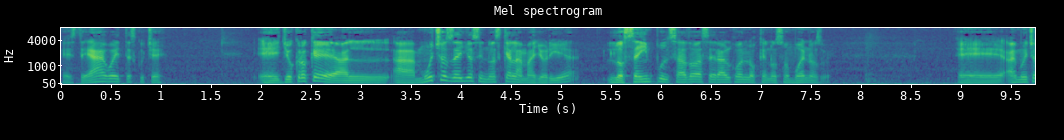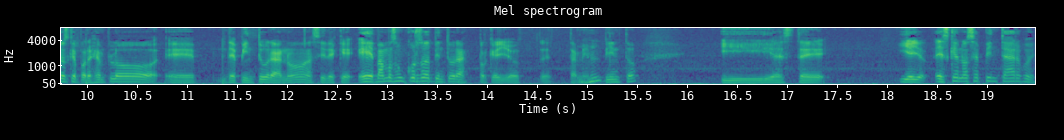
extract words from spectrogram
este, ah, güey, te escuché. Eh, yo creo que al, a muchos de ellos, si no es que a la mayoría, los he impulsado a hacer algo en lo que no son buenos, güey. Eh, hay muchos que, por ejemplo, eh, de pintura, ¿no? Así de que, eh, vamos a un curso de pintura, porque yo eh, también pinto. Y este, y ellos, es que no sé pintar, güey.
